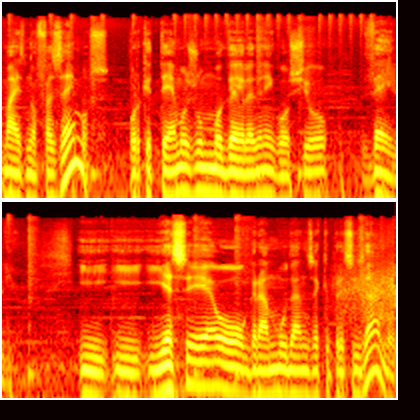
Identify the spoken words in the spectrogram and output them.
mas não fazemos, porque temos um modelo de negócio velho. E, e, e essa é a grande mudança que precisamos.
